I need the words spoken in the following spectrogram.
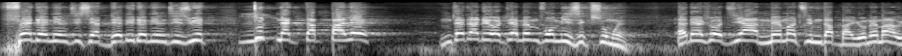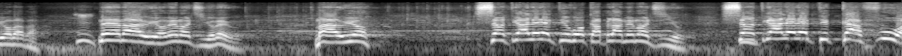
fin 2017, début 2018, tout n'est pas parlé. Nous avons même fait musique sous moi. Eh bien, je dis, même menti, je même Marion, papa. Même Marion, même menti, même Marion. Centrale électrique au Cap là, même menti. Centrale électrique Carrefour,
